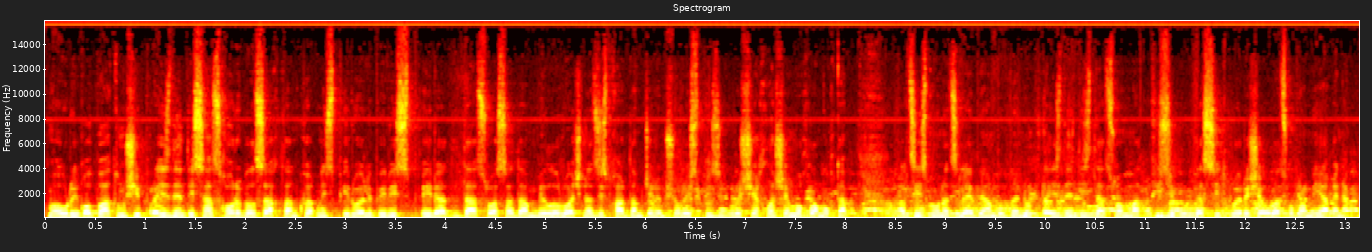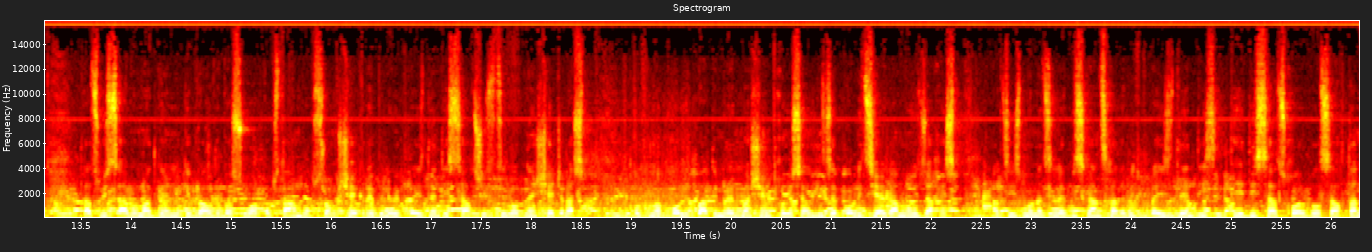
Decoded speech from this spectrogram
მოური იყო ბათუმში პრეზიდენტის საცხოვრებელ სახლთან ქვეყნის პირველი პირის პირად დასვასა და მელორ ვაჩნაძის მხარდამჭერებს შორის ფიზიკური შეხლა შემოხლა მოხდა. აქციის მონაწილეები ამბობენ, რომ პრეზიდენტის დაცვა მათ ფიზიკური და სიტყვიერი შეურაცხყოფა მიაყენა. დაცვის წარმომადგენელი კი ბრალდებას უარყოფს და ამბობს, რომ შეკრებილები პრეზიდენტის სახლში ცდილობდნენ შეჭრას. ყოფილმა პოლიტპატიმრებმა შემთხვევის ადგილზე პოლიცია გამოიძახეს. აქციის მონაწილეების განცხადებით პრეზიდენტის დედის საცხოვრებელ სახლთან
